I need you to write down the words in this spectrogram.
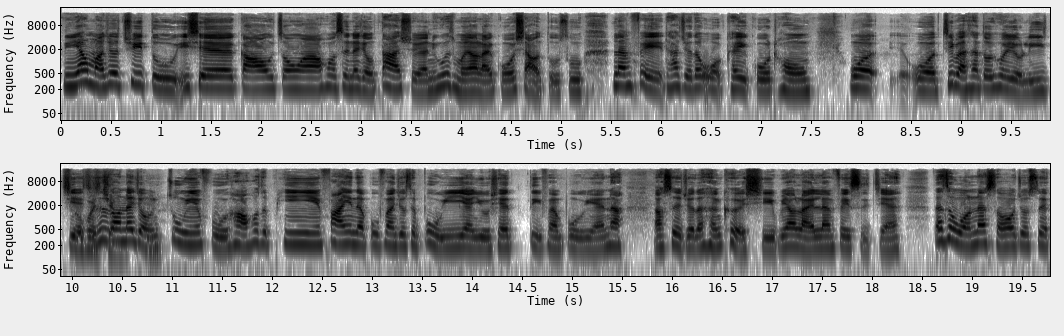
你要么就去读一些高中啊，或是那种大学，你为什么要来国小读书？浪费。”他觉得我可以沟通，我 我基本上都会有理解，只是说那种注音符号或者拼音发音的部分就是不一样，有些地方不一样。那老师也觉得很可惜，不要来浪费时间。但是我那时候就是。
